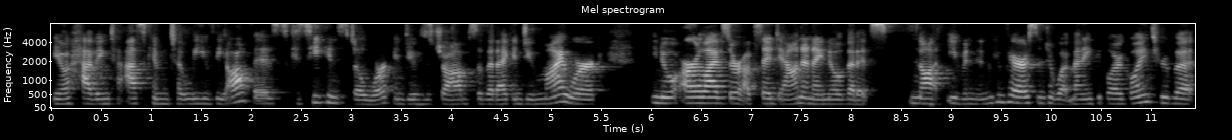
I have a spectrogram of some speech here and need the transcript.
you know, having to ask him to leave the office because he can still work and do his job so that I can do my work. You know, our lives are upside down, and I know that it's not even in comparison to what many people are going through, but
